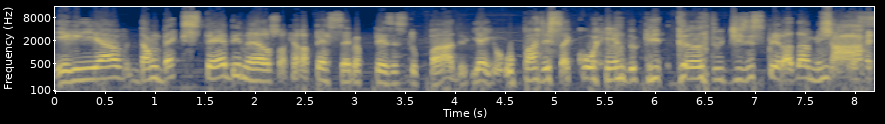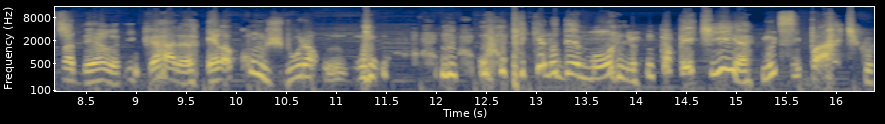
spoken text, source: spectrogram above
ele ia dar um backstab nela, só que ela percebe a presença do padre e aí o padre sai correndo, gritando desesperadamente pra Charge! cima dela e cara, ela conjura um- um um, um pequeno demônio, um capetinha, muito simpático,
